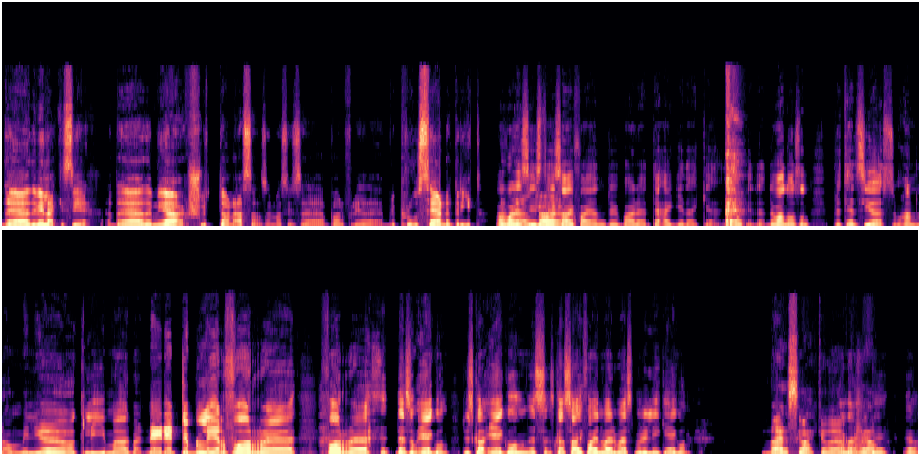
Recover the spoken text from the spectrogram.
Det, det vil jeg ikke si. Det, det er mye jeg slutter å lese som jeg syns er bare fordi det blir provoserende drit. Hva var det jeg siste sci-fien du bare Det her gidder jeg ikke. Det var noe sånn pretensiøst som handla om miljø og klima. Bare, Nei, dette blir for uh, For uh, Det er som Egon. Du skal Egon Skal sci-fien være mest mulig lik Egon? Nei, det skal ikke det. Ah, nei, okay. ok. Ja.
